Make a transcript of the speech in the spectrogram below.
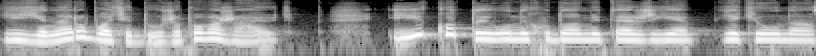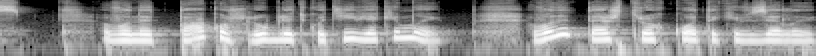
її на роботі дуже поважають. І коти у них у домі теж є, як і у нас. Вони також люблять котів, як і ми. Вони теж трьох котиків взяли,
